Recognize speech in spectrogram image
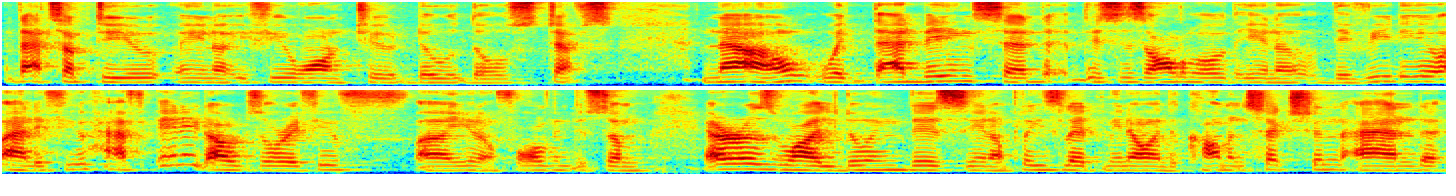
That's up to you you know if you want to do those steps now with that being said this is all about you know the video and if you have any doubts or if you uh, you know fall into some errors while doing this you know please let me know in the comment section and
